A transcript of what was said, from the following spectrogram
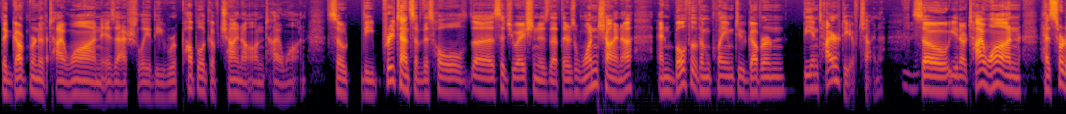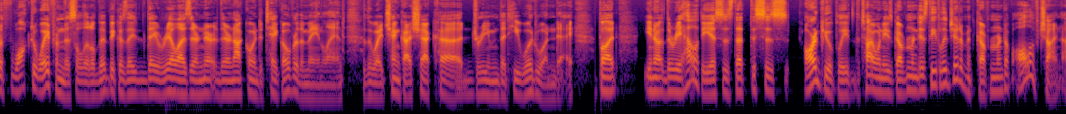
the government of Taiwan is actually the Republic of China on Taiwan. So the pretense of this whole uh, situation is that there's one China, and both of them claim to govern the entirety of China. So you know Taiwan has sort of walked away from this a little bit because they they realize they're ne- they're not going to take over the mainland the way Chiang Kai-shek uh, dreamed that he would one day. But you know the reality is is that this is arguably the Taiwanese government is the legitimate government of all of China,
